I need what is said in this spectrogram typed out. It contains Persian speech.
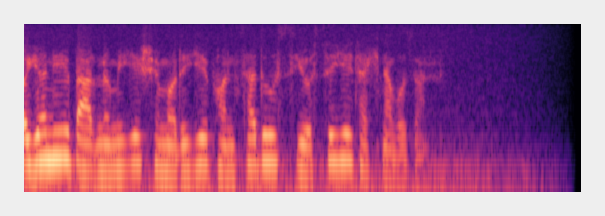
پایان برنامه شماره 533 تکنوازان.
